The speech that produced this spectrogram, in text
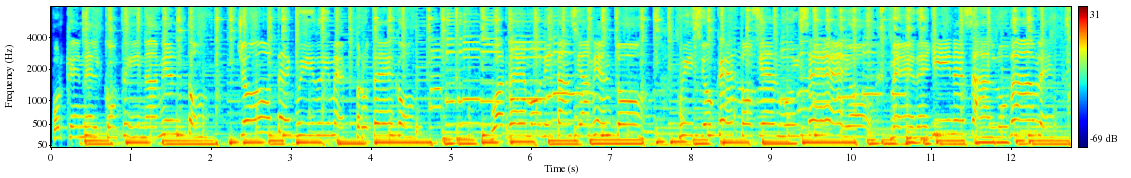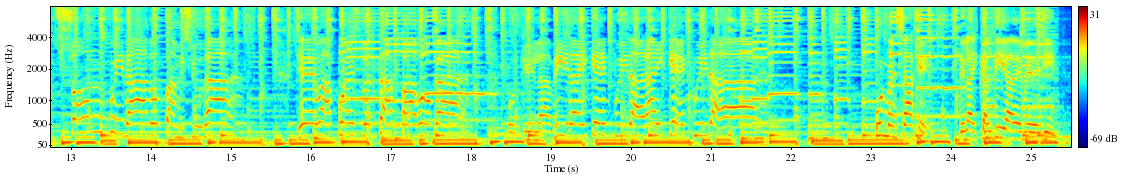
Porque en el confinamiento yo te cuido y me protejo. Guardemos distanciamiento, juicio que esto sí es muy serio. Medellín es saludable, son cuidados para mi ciudad. Lleva puesto el tapaboca, porque la vida hay que cuidar, hay que cuidar. Un mensaje de la alcaldía de Medellín.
